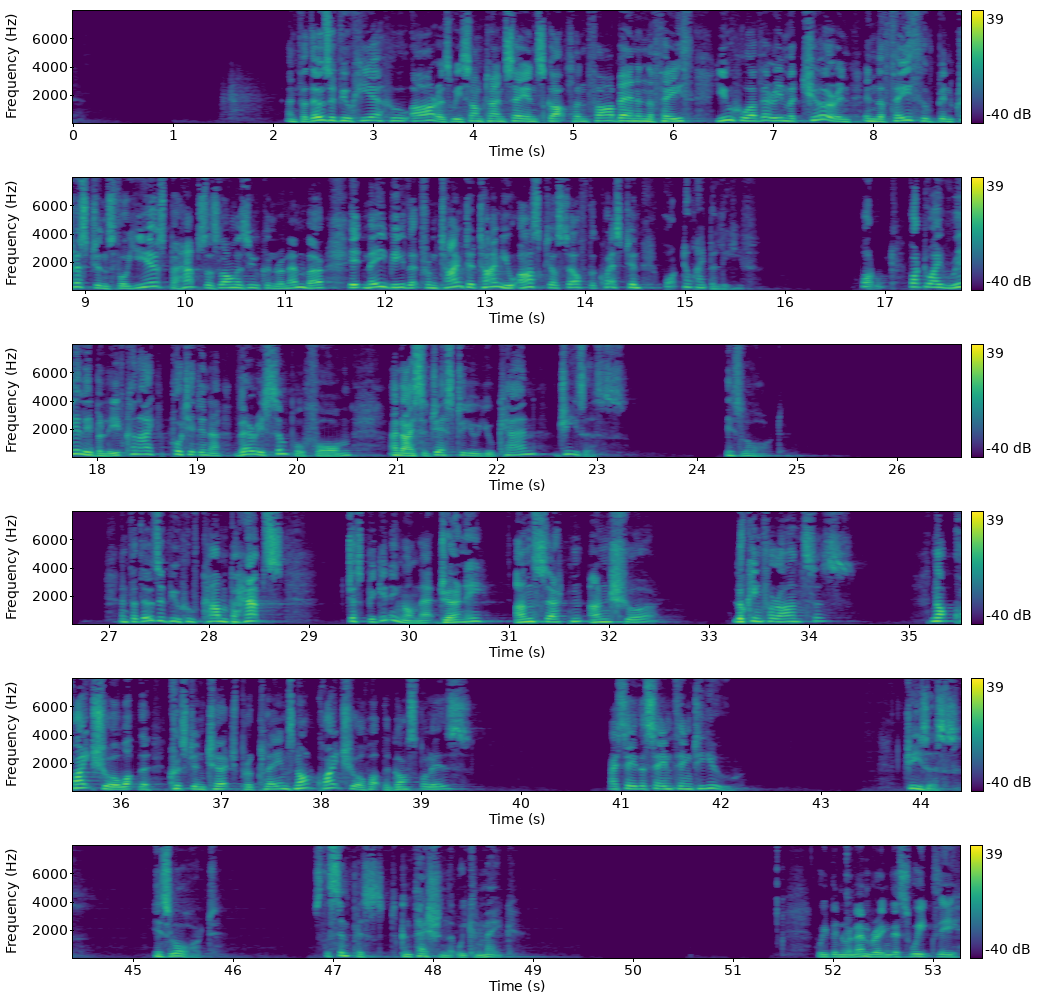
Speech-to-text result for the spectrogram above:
And for those of you here who are, as we sometimes say in Scotland, far ben in the faith, you who are very mature in, in the faith, who've been Christians for years, perhaps as long as you can remember, it may be that from time to time you ask yourself the question, what do I believe? What, what do I really believe? Can I put it in a very simple form? And I suggest to you, you can. Jesus is Lord. And for those of you who've come perhaps just beginning on that journey, uncertain, unsure, looking for answers, not quite sure what the Christian church proclaims, not quite sure what the gospel is, I say the same thing to you. Jesus is Lord. It's the simplest confession that we can make. We've been remembering this week the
